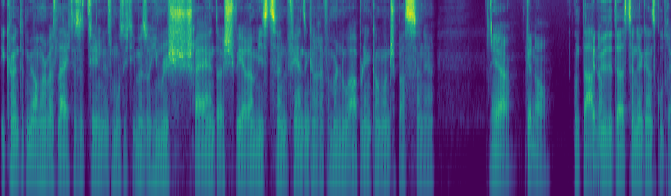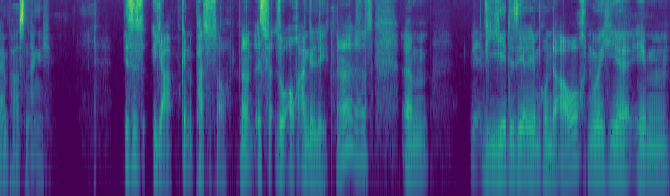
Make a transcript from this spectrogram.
ihr, könntet mir auch mal was Leichtes erzählen, es muss nicht immer so himmlisch schreiender, schwerer Mist sein. Fernsehen kann auch einfach mal nur Ablenkung und Spaß sein, ja. Ja, genau. Und da genau. würde das dann ja ganz gut reinpassen eigentlich. Ist es, ja, passt es auch. Ne? Ist so auch angelegt. Ne? Das ist, ähm, wie jede Serie im Grunde auch, nur hier eben,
